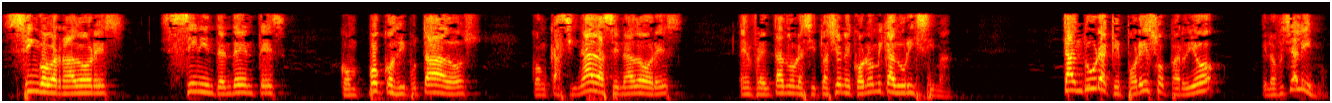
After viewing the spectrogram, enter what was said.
sin gobernadores, sin intendentes, con pocos diputados, con casi nada senadores, enfrentando una situación económica durísima, tan dura que por eso perdió el oficialismo.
